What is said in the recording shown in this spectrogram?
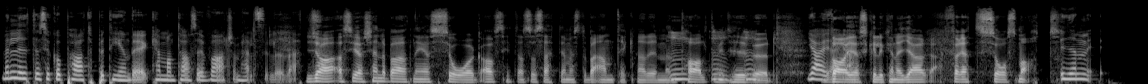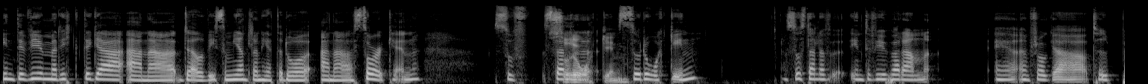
Med lite psykopatbeteende kan man ta sig vart som helst i livet. Ja, alltså jag kände bara att när jag såg avsnitten så satt jag mest och bara antecknade mentalt i mitt mm, huvud mm. Ja, ja, vad ja. jag skulle kunna göra. För att så smart. I en intervju med riktiga Anna Delvey, som egentligen heter då Anna Sorkin, så ställer, Sorokin. Sorokin, så ställer intervjuaren eh, en fråga typ,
